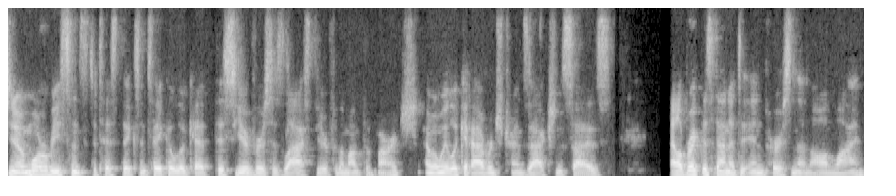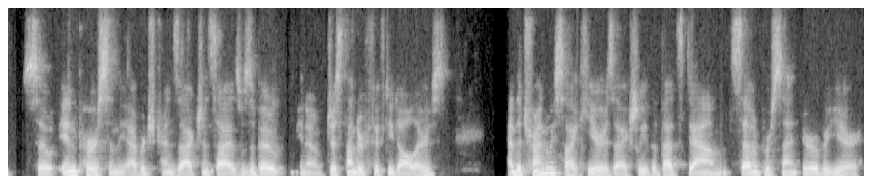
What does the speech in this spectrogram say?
you know more recent statistics and take a look at this year versus last year for the month of March. And when we look at average transaction size, and I'll break this down into in-person and online. So in person, the average transaction size was about, you know, just under $50. And the trend we saw here is actually that that's down 7% year over year.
